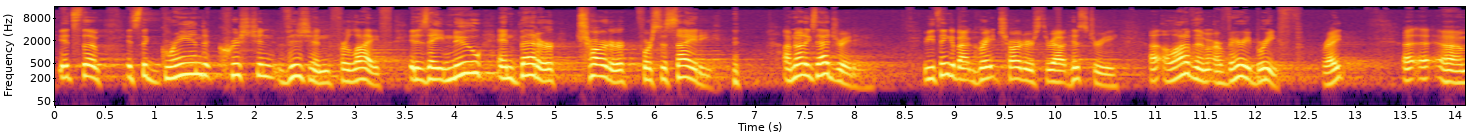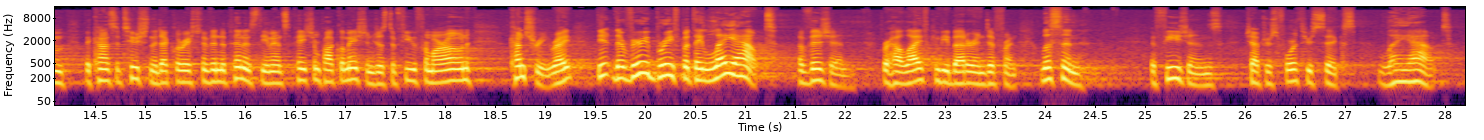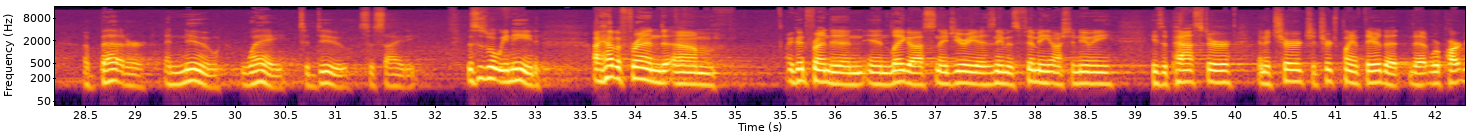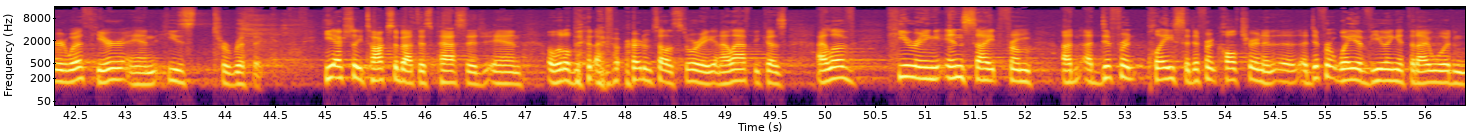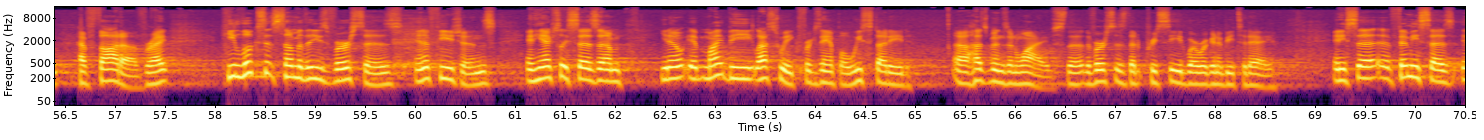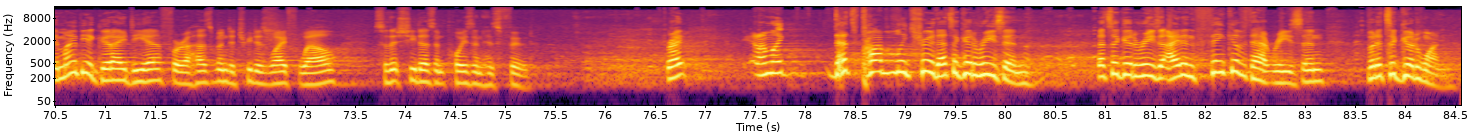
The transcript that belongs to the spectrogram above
It's the, it's the grand Christian vision for life. It is a new and better charter for society. I'm not exaggerating. If you think about great charters throughout history, a lot of them are very brief, right? Uh, uh, um, the Constitution, the Declaration of Independence, the Emancipation Proclamation, just a few from our own country, right? They're very brief, but they lay out a vision for how life can be better and different. Listen, Ephesians chapters 4 through 6 lay out a better and new way to do society. This is what we need. I have a friend, um, a good friend in, in Lagos, Nigeria. His name is Femi Ashinui. He's a pastor in a church, a church plant there that, that we're partnered with here, and he's terrific. He actually talks about this passage, and a little bit, I've heard him tell a story, and I laugh because I love hearing insight from a, a different place, a different culture, and a, a different way of viewing it that I wouldn't have thought of, right? He looks at some of these verses in Ephesians, and he actually says, um, you know, it might be, last week, for example, we studied uh, husbands and wives, the, the verses that precede where we're going to be today. And he said, Femi says, it might be a good idea for a husband to treat his wife well so that she doesn't poison his food. Right? And I'm like, that's probably true. That's a good reason. That's a good reason. I didn't think of that reason, but it's a good one.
